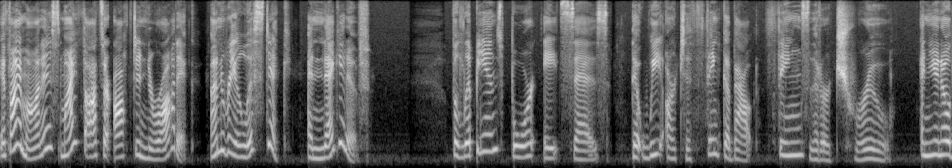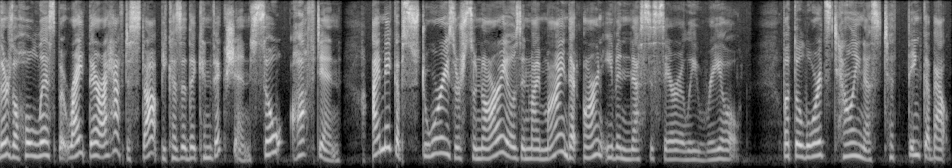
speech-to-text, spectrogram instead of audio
If I'm honest, my thoughts are often neurotic, unrealistic, and negative. Philippians 4 8 says that we are to think about things that are true. And you know, there's a whole list, but right there, I have to stop because of the conviction. So often, I make up stories or scenarios in my mind that aren't even necessarily real. But the Lord's telling us to think about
